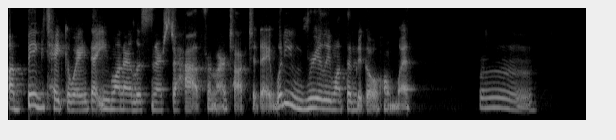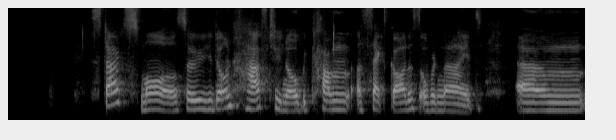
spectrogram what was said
a big takeaway that you want our listeners to have from our talk today? What do you really want them to go home with? Mm. Start small, so you don't have to, you know, become a sex goddess overnight. Um,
